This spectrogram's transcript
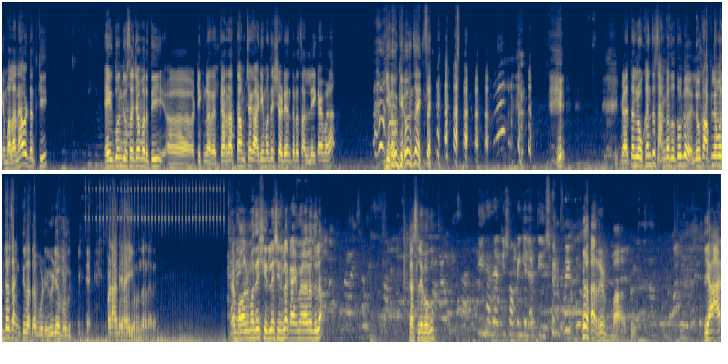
हे मला नाही वाटत की एक दोन दिवसाच्या वरती टिकणार आहेत. कारण आता आमच्या गाडीमध्ये षडयंत्र चाललंय. काय बाळा? घेऊन घेऊन जायचंय. मी आता लोकांचं सांगत होतो ग. लोक आपल्याबद्दल सांगतील आता पुढे. व्हिडिओ बघून. पण आम्ही नाही घेऊन जाणार. आहे मॉलमध्ये शिरल्या शिरला काय मिळालं तुला? कसले बघू? तीन हजारची शॉपिंग केल्यावर तीनशे रुपये. अरे बापरे. या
